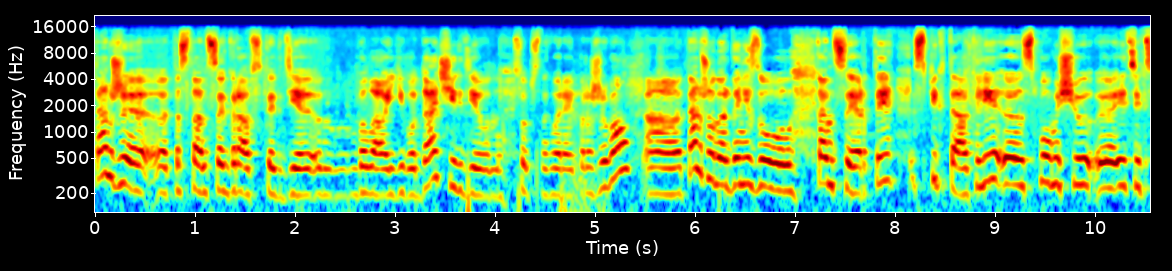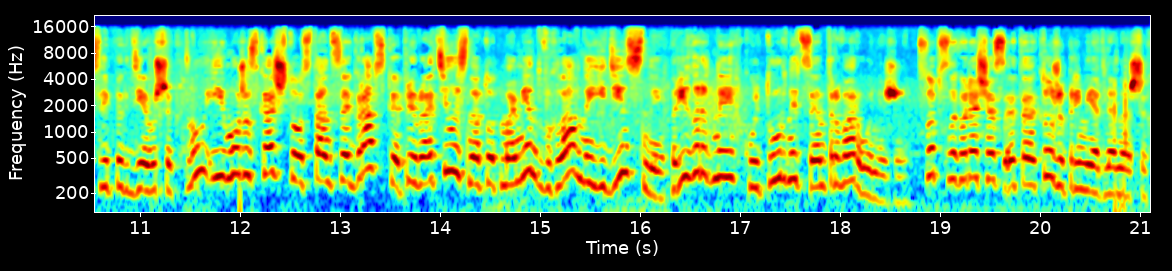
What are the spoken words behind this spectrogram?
Там же это станция Графская, где была его дача, где он, собственно говоря, и проживал. А, Там же он организовывал концерты, спектакли э, с помощью э, этих слепых девушек. Ну и можно сказать, что станция Графская превратилась на тот момент в главный, единственный пригородный культурный центр Воронежа. Собственно говоря, сейчас это тоже пример для наших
